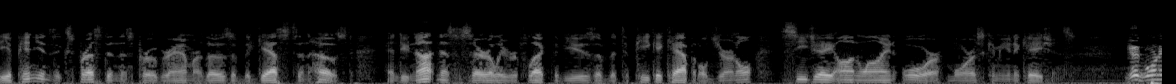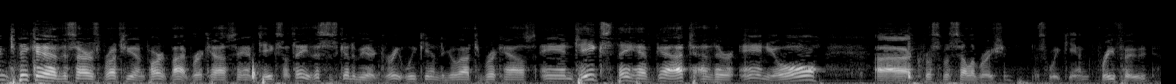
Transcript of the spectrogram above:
The opinions expressed in this program are those of the guests and host and do not necessarily reflect the views of the Topeka Capital Journal, CJ Online, or Morris Communications. Good morning, Topeka. This hour is brought to you in part by Brickhouse Antiques. I'll tell you, this is going to be a great weekend to go out to Brickhouse Antiques. They have got their annual uh, Christmas celebration this weekend. Free food,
